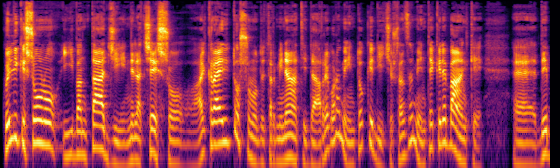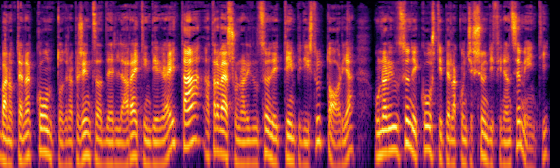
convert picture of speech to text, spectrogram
Quelli che sono i vantaggi nell'accesso al credito sono determinati dal regolamento che dice sostanzialmente che le banche eh, debbano tener conto della presenza del rating di legalità attraverso una riduzione dei tempi di istruttoria, una riduzione dei costi per la concessione di finanziamenti,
